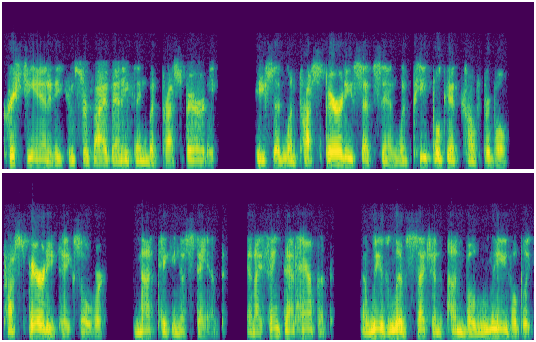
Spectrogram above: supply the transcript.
Christianity can survive anything but prosperity. He said, when prosperity sets in, when people get comfortable, prosperity takes over, not taking a stand. And I think that happened. And we've lived such an unbelievably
